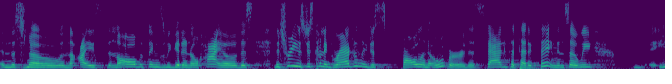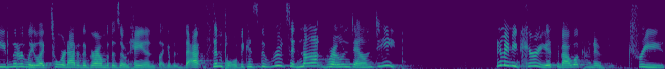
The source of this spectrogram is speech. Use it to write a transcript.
and the snow and the ice and the, all the things we get in Ohio, this, the tree is just kind of gradually just fallen over this sad, pathetic thing. And so we, he literally like tore it out of the ground with his own hands. Like it was that simple because the roots had not grown down deep. And it made me curious about what kind of trees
